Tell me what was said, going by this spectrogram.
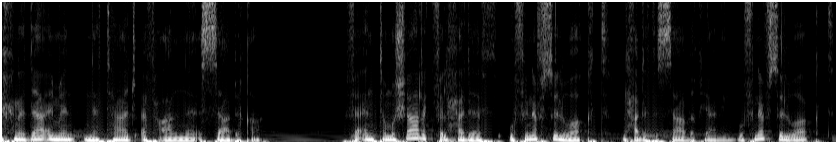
إحنا دائما نتاج أفعالنا السابقة. فأنت مشارك في الحدث وفي نفس الوقت الحدث السابق يعني وفي نفس الوقت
